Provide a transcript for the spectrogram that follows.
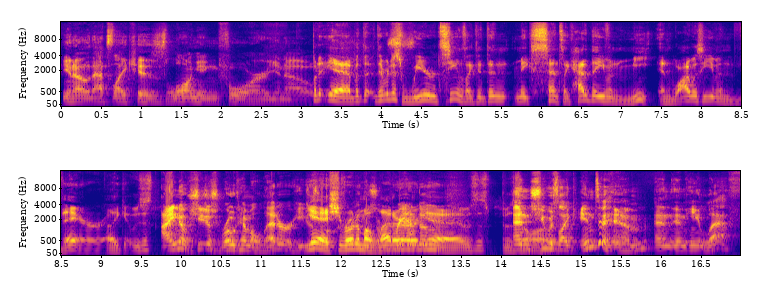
You know, that's like his longing for you know. But yeah, but th- they were just weird scenes. Like it didn't make sense. Like how did they even meet, and why was he even there? Like it was just I know she just wrote him a letter. He just yeah. She wrote him a letter. random- Yeah, it was just bizarre. and she was like into him, and then he left,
